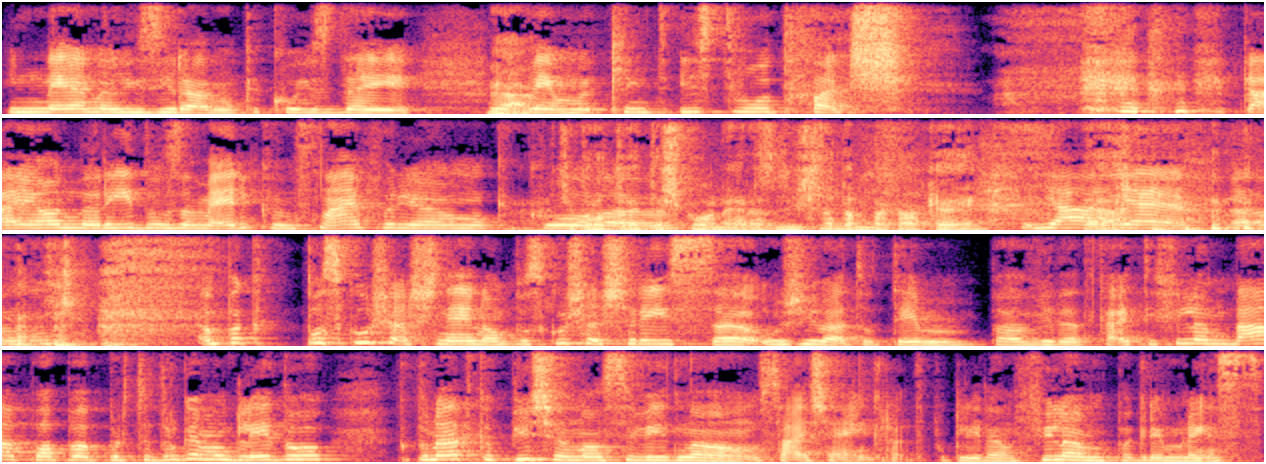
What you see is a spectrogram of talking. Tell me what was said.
in ne analiziram, kako je zdaj, ja. Ne vem, Clint Eastwood pač. Kaj je on naredil z American Sniperjem? Kako, Čeprav to je um, težko ne razmišljati, ampak ok. Ja, ja. je. Um, ampak poskušaš, ne, no, poskušaš res uh, uživati v tem, pa videti, kaj ti film da. Pa, pa proti drugemu gledu, ko ponad, ko pišem, no, si vedno vsaj še enkrat pogledam film, pa grem res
